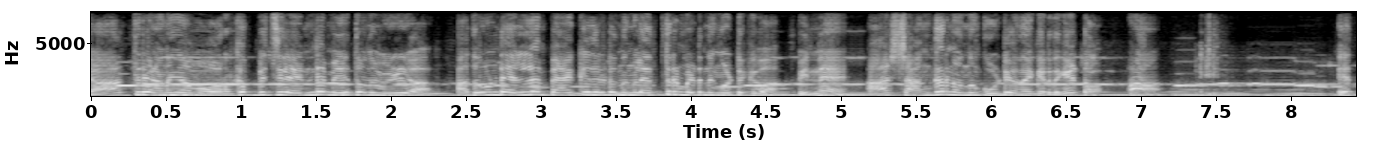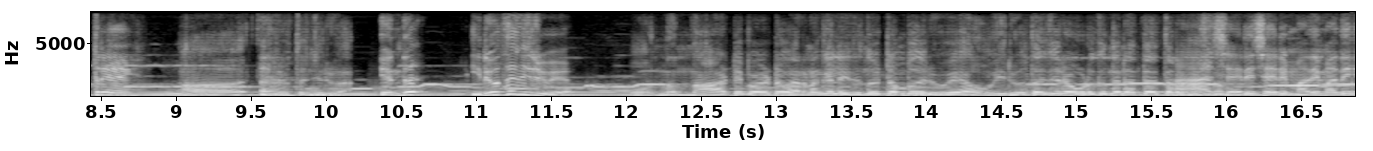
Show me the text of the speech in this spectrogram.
രാത്രിയാണെങ്കിൽ അവൻ ഉറക്കപ്പിച്ചിൽ എന്റെ മേത്തൊന്ന് വീഴുക. അതുകൊണ്ട് എല്ലാം പാക്ക് ചെയ്തിട്ട് നിങ്ങൾ എത്രയും പെട്ടെന്ന് ഇങ്ങോട്ടേക്ക് വാ. പിന്നെ ആ ശങ്കറിനൊന്നും കൂട്ടി വന്നേക്കരുത് കേട്ടോ. ആ. എത്രയായി? ഇരുപത്തഞ്ച് രൂപ. എന്ത്? ഇരുപത്തഞ്ച് രൂപയോ? ഒന്ന് നാട്ടിൽ പോയിട്ട് വരണമെങ്കിൽ ഇരുന്നൂറ്റമ്പത് രൂപയാവും. ഇരുപത്തഞ്ച് രൂപ കൊടുക്കുന്നതിന് എന്താ എത്ര ആ ശരി ശരി. മതി മതി.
